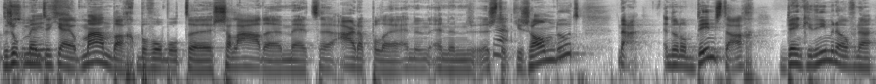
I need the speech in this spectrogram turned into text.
Dus op het moment dat jij op maandag bijvoorbeeld eh, salade met eh, aardappelen en een, en een, een stukje zalm doet, nou, en dan op dinsdag denk je er niet meer over na,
